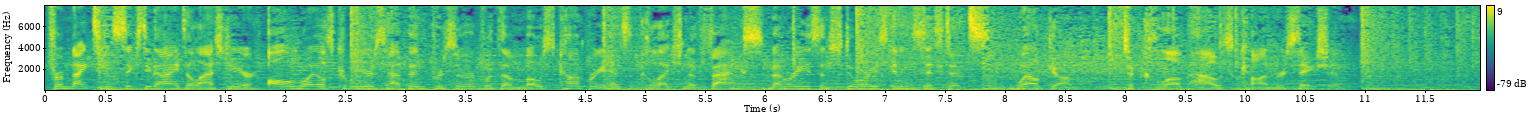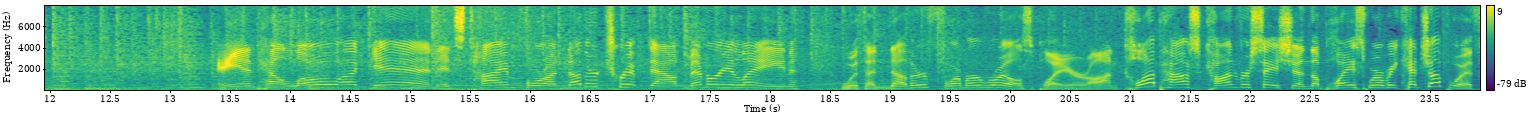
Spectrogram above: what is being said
From 1969 to last year, all Royals careers have been preserved with the most comprehensive collection of facts, memories, and stories in existence. Welcome to Clubhouse Conversation. And hello again. It's time for another trip down memory lane with another former Royals player on Clubhouse Conversation, the place where we catch up with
